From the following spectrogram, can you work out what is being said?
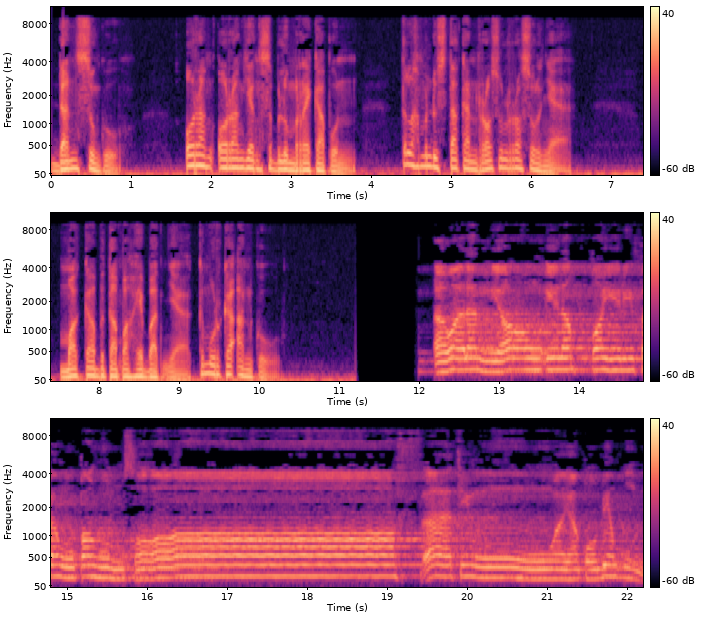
Dan sungguh, orang-orang yang sebelum mereka pun telah mendustakan rasul-rasulnya, maka betapa hebatnya kemurkaanku. أولم يروا إلى الطير فوقهم صافات ويقبضن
